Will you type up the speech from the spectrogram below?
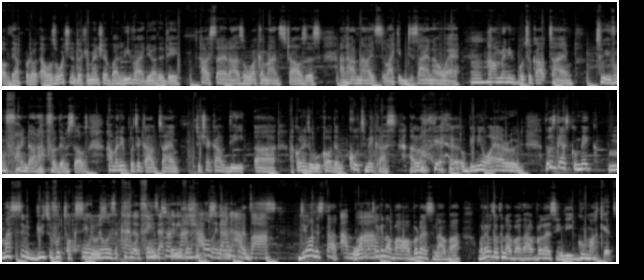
of their product. I was watching a documentary about Levi the other day, how it started as a worker man's trousers and how now it's like a designer wear. How many people took out time to even find that out for themselves? How many people took out time to check out the, uh, according to we call them coat makers along Bini Wire Road? Those guys could make massive, beautiful tuxedos. Who knows the kind of things that could even international happen in. Aba. Do you understand? Aba. We're not talking about our brothers in Aba. We're never talking about our brothers in the Igu market.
